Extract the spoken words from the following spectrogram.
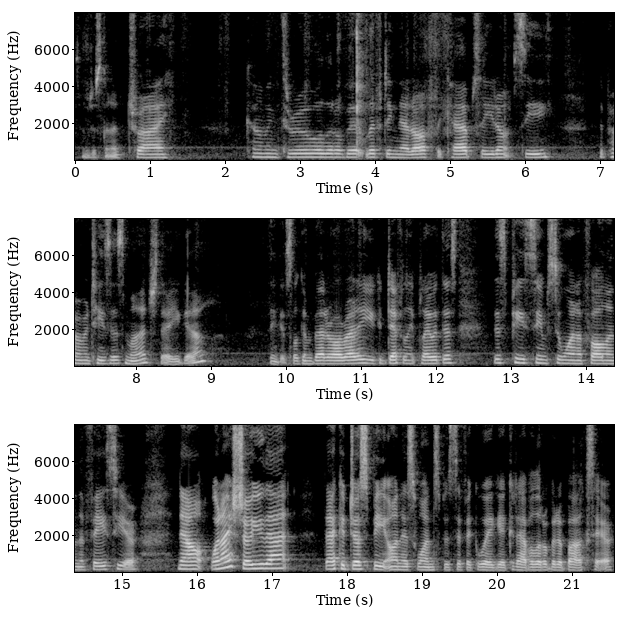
So I'm just going to try combing through a little bit, lifting that off the cap so you don't see the permatease as much. There you go. I think it's looking better already. You could definitely play with this. This piece seems to want to fall in the face here. Now, when I show you that, that could just be on this one specific wig. It could have a little bit of box hair.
